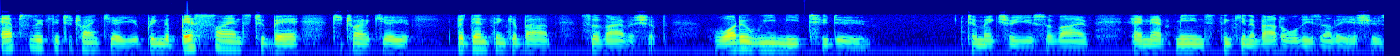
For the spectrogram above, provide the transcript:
absolutely to try and cure you, bring the best science to bear to try and cure you, but then think about survivorship. What do we need to do to make sure you survive? And that means thinking about all these other issues.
